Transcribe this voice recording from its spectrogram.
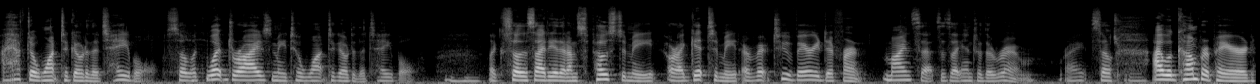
I have to want to go to the table. So, like, what drives me to want to go to the table? Mm-hmm. Like, so this idea that I'm supposed to meet or I get to meet are ve- two very different mindsets as I enter the room, right? So, I would come prepared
